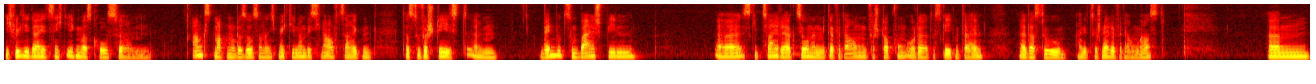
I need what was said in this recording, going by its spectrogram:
Ich will dir da jetzt nicht irgendwas groß ähm, Angst machen oder so, sondern ich möchte dir nur ein bisschen aufzeigen, dass du verstehst, ähm, wenn du zum Beispiel, äh, es gibt zwei Reaktionen mit der Verdauung, Verstopfung oder das Gegenteil, äh, dass du eine zu schnelle Verdauung hast. Ähm,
